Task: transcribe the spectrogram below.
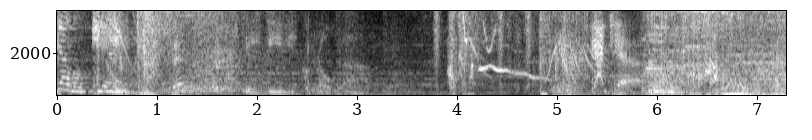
double kill. Gotcha! Gotcha!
